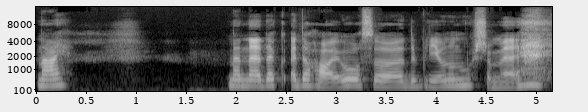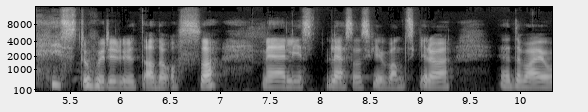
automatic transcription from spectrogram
Nei. Men eh, det, det har jo også Det blir jo noen morsomme historier ut av det også, med les, lese- og skrivevansker. Og det var jo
